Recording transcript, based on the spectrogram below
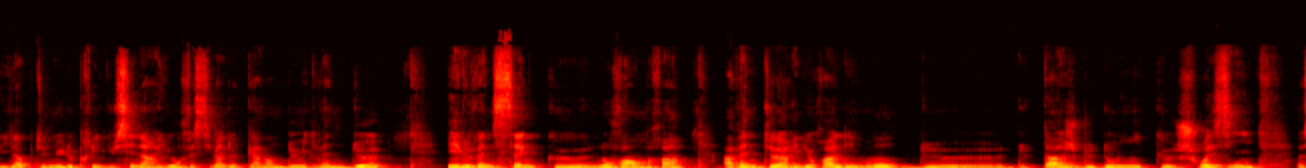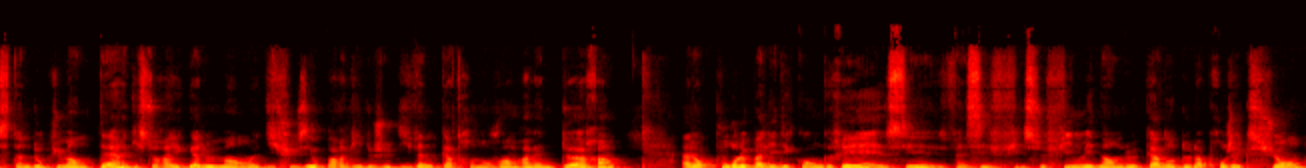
il a obtenu le prix du scénario au Festival de Cannes en 2022. Et le 25 euh, novembre, à 20h, il y aura les mots de, de de Dominique Choisy. Euh, c'est un documentaire qui sera également diffusé au Parvis le jeudi 24 novembre à 20h. Alors pour le Palais des Congrès, ce film est dans le cadre de la projection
